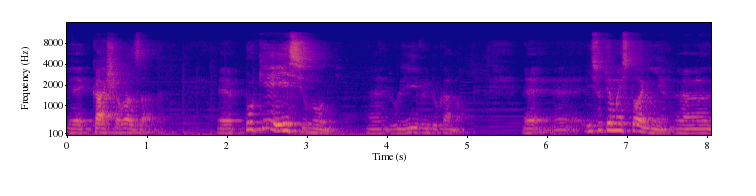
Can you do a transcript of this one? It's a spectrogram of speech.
é Caixa Vazada. É, por que esse o nome né, do livro e do canal? É, é, isso tem uma historinha. Ah,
